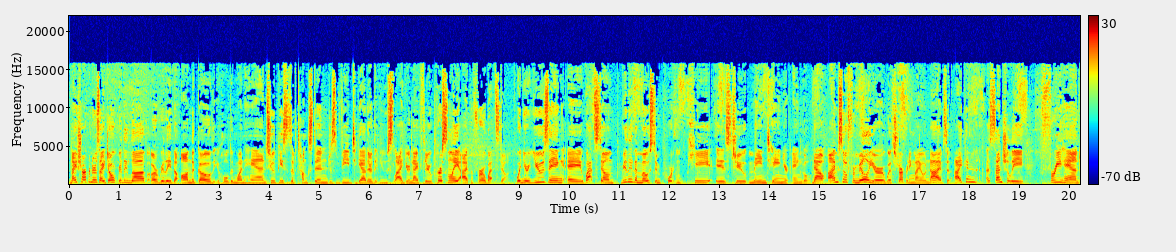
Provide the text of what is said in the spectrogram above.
Knife sharpeners I don't really love are really the on the go that you hold in one hand, two pieces of tungsten just V'd together that you slide your knife through. Personally, I prefer a whetstone. When you're using a whetstone, really the most important key is to maintain your angle. Now, I'm so familiar with sharpening my own knives that I can essentially freehand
